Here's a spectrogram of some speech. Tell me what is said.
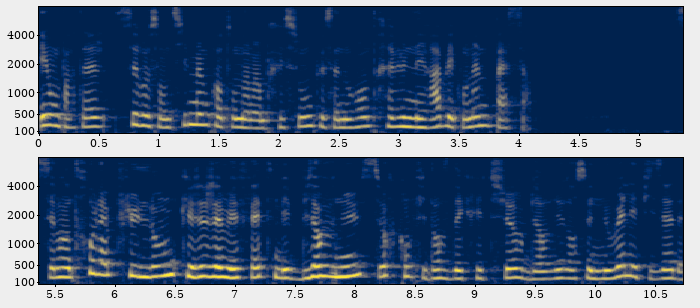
Et on partage ses ressentis même quand on a l'impression que ça nous rend très vulnérables et qu'on n'aime pas ça. C'est l'intro la plus longue que j'ai jamais faite, mais bienvenue sur Confidence d'écriture, bienvenue dans ce nouvel épisode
